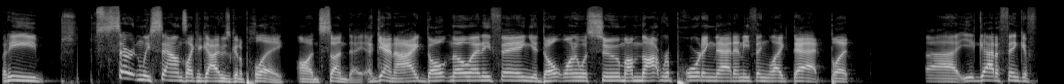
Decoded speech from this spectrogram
but he certainly sounds like a guy who's going to play on Sunday. Again, I don't know anything. You don't want to assume. I'm not reporting that, anything like that, but uh, you got to think if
